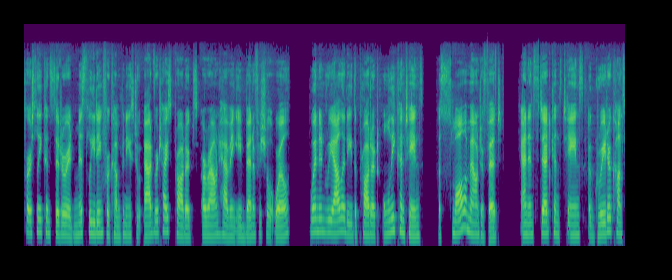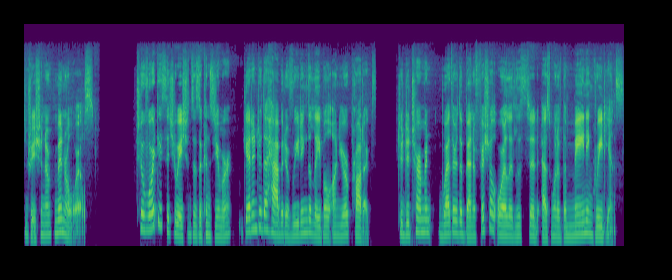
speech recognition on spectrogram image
personally consider it misleading for companies to advertise products around having a beneficial oil when in reality the product only contains a small amount of it and instead contains a greater concentration of mineral oils. To avoid these situations as a consumer, get into the habit of reading the label on your products to determine whether the beneficial oil is listed as one of the main ingredients.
